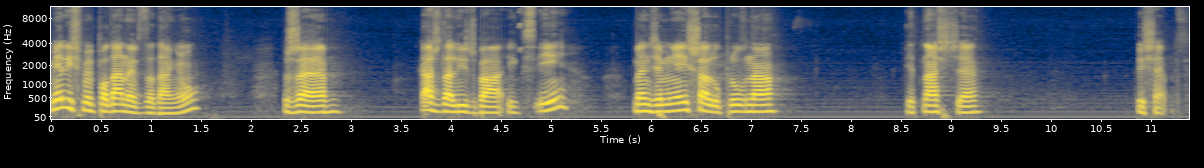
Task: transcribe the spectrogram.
Mieliśmy podane w zadaniu, że każda liczba xi będzie mniejsza lub równa 15 tysięcy.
